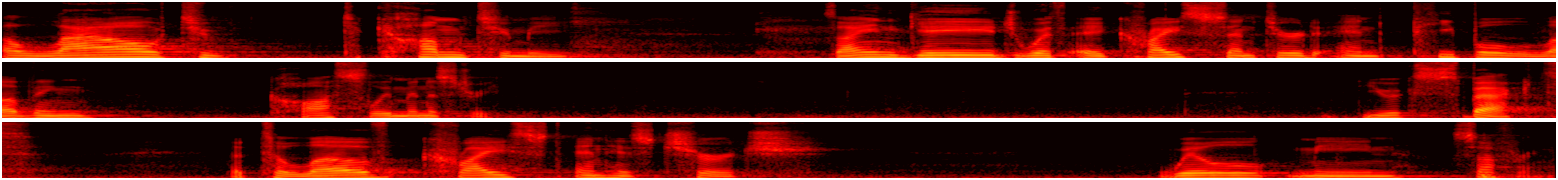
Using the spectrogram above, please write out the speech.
allow to, to come to me as I engage with a Christ centered and people loving, costly ministry? Do you expect that to love Christ and his church will mean suffering.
